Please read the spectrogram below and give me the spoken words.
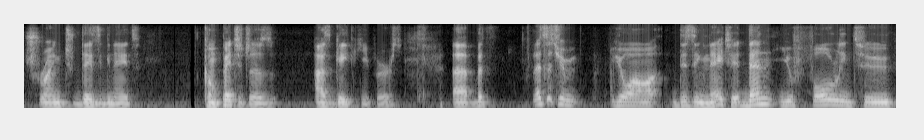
trying to designate competitors as gatekeepers. Uh, but let's assume you are designated, then you fall into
